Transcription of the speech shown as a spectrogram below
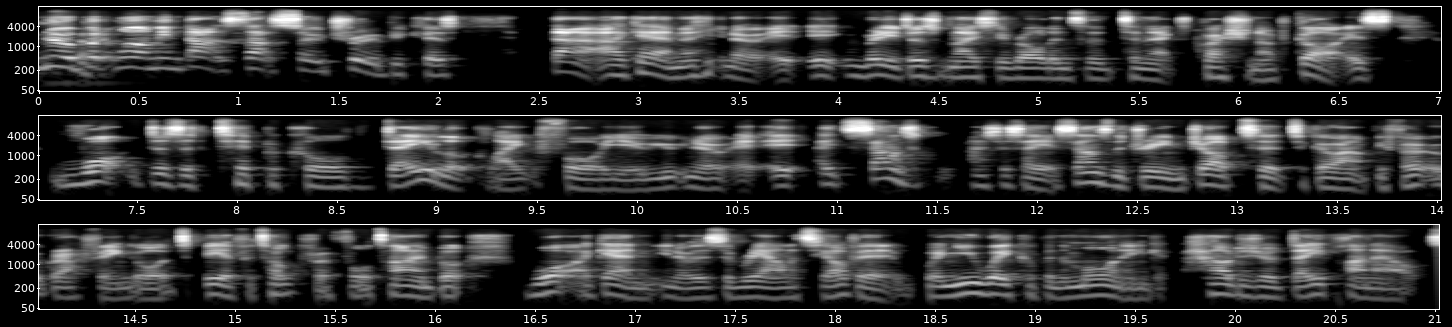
No, but well, I mean, that's that's so true because that again, you know, it, it really does nicely roll into the, next question I've got is what does a typical day look like for you? You, you know, it, it, sounds, as I say, it sounds the dream job to, to go out and be photographing or to be a photographer full time. But what, again, you know, is the reality of it. When you wake up in the morning, how does your day plan out?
